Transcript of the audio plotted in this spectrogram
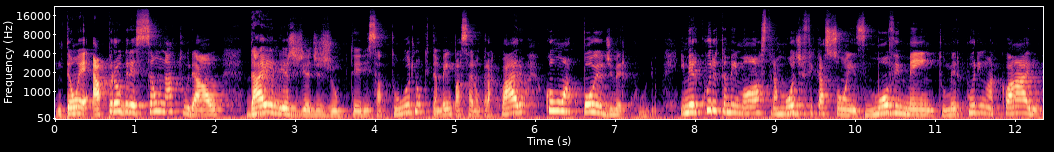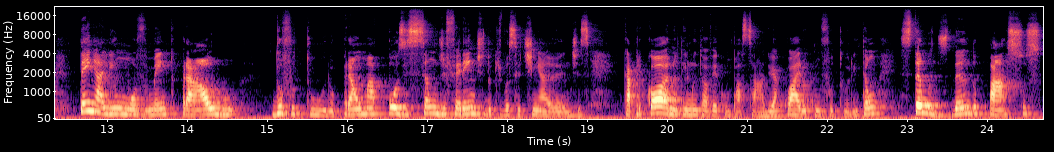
Então é a progressão natural da energia de Júpiter e Saturno, que também passaram para Aquário, com o apoio de Mercúrio. E Mercúrio também mostra modificações, movimento. Mercúrio em Aquário tem ali um movimento para algo do futuro, para uma posição diferente do que você tinha antes. Capricórnio tem muito a ver com o passado e Aquário com o futuro. Então, estamos dando passos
